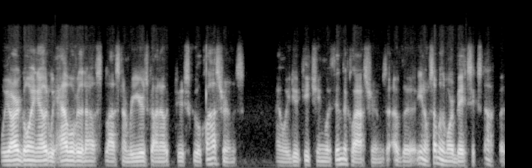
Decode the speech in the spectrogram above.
We are going out, we have over the last, last number of years gone out to school classrooms and we do teaching within the classrooms of the, you know, some of the more basic stuff, but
